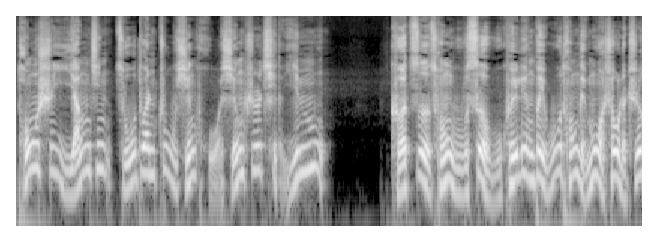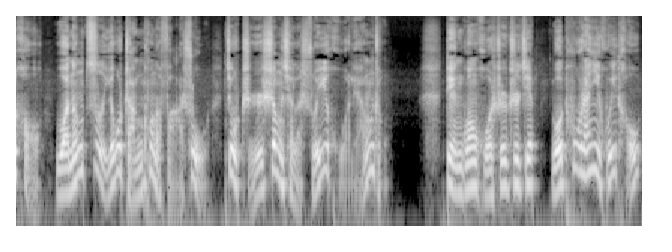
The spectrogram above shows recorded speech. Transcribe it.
同时以阳金阻断助行火行之气的阴木。可自从五色五魁令被梧桐给没收了之后，我能自由掌控的法术就只剩下了水火两种。电光火石之间，我突然一回头，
